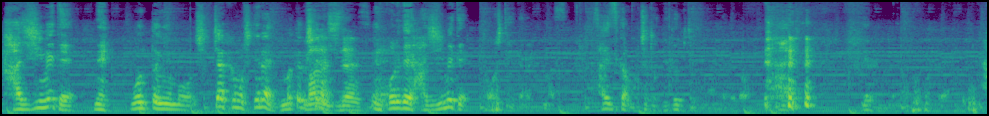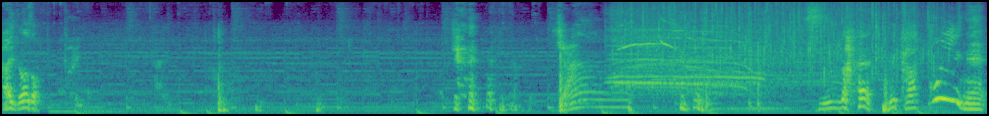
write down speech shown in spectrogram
初めてね、本当にもう試着もしてない。全くしてない。ですね。うんこれで初めて通していただきます。サイズ感もちょっと出てきてるんだけど。はい。はい、どうぞ。はい。じゃーん。すごい。かっこい。い。ね。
